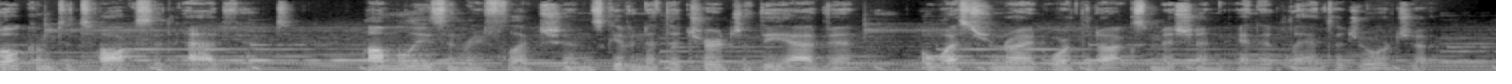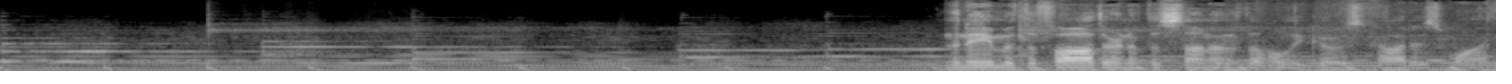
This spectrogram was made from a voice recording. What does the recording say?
Welcome to Talks at Advent, homilies and reflections given at the Church of the Advent, a Western Rite Orthodox mission in Atlanta, Georgia. In the name of the Father, and of the Son, and of the Holy Ghost, God is one.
